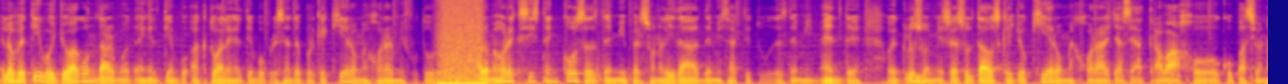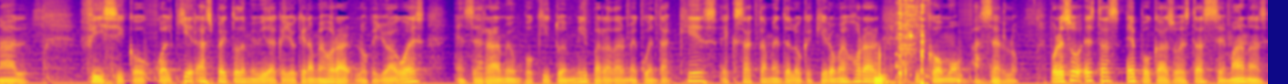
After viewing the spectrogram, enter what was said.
El objetivo, yo hago un Dark Mode en el tiempo actual, en el tiempo presente, porque quiero mejorar mi futuro. A lo mejor existen cosas de mi personalidad, de mis actitudes, de mi mente o incluso en mis resultados que yo quiero mejorar, ya sea trabajo, ocupacional físico, cualquier aspecto de mi vida que yo quiera mejorar, lo que yo hago es encerrarme un poquito en mí para darme cuenta qué es exactamente lo que quiero mejorar y cómo hacerlo. Por eso estas épocas o estas semanas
